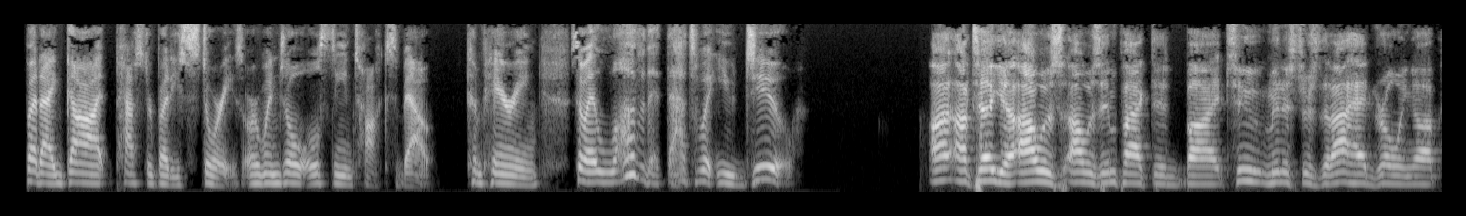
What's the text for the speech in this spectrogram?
But I got Pastor Buddy's stories, or when Joel Osteen talks about comparing. So I love that. That's what you do. I, I'll tell you, I was I was impacted by two ministers that I had growing up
